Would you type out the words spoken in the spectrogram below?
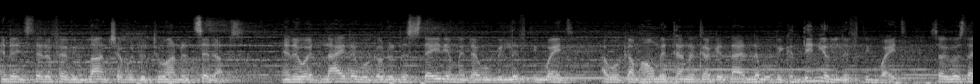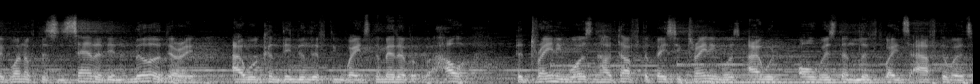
and instead of having lunch, I would do 200 sit-ups. And then at night I would go to the stadium and I would be lifting weights. I would come home at 10 o'clock at night and I would be continually lifting weights. So it was like one of this insanity in the military. I would continue lifting weights no matter how the training was and how tough the basic training was, I would always then lift weights afterwards.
